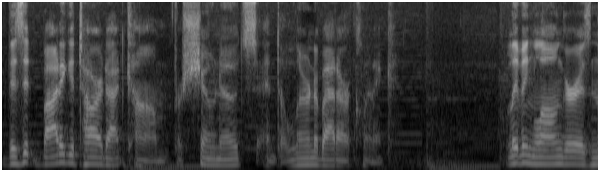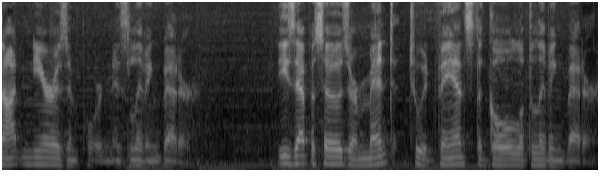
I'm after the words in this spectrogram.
visit bodyguitar.com for show notes and to learn about our clinic. Living longer is not near as important as living better. These episodes are meant to advance the goal of living better.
